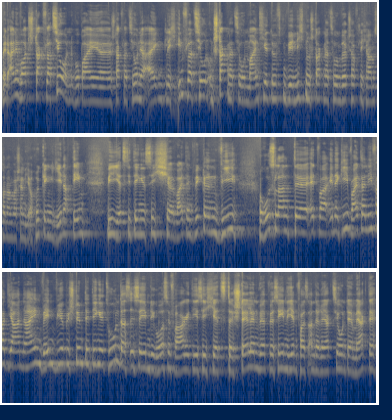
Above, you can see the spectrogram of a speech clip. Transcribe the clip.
Mit einem Wort Stagflation, wobei äh, Stagflation ja eigentlich Inflation und Stagnation meint. Hier dürften wir nicht nur Stagnation wirtschaftlich haben, sondern wahrscheinlich auch Rückgänge, je nachdem, wie jetzt die Dinge sich äh, weiterentwickeln, wie Russland äh, etwa Energie weiterliefert. Ja, nein, wenn wir bestimmte Dinge tun, das ist eben die große Frage, die sich jetzt äh, stellen wird. Wir sehen jedenfalls an der Reaktion der Märkte,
